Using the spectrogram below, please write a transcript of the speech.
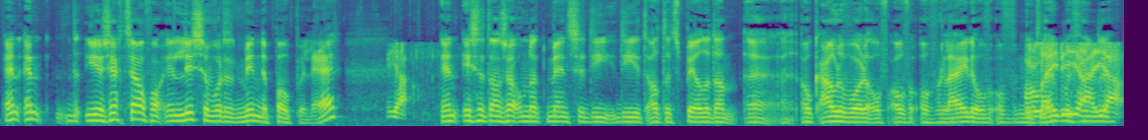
En, en je zegt zelf al, in Lisse wordt het minder populair. Ja. En is het dan zo omdat mensen die, die het altijd speelden... dan eh, ook ouder worden of over, overlijden of, of niet leuk meer ja, vinden? ja.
